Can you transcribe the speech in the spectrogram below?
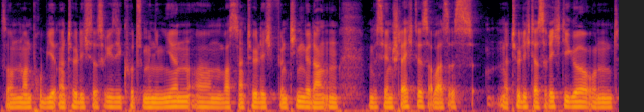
sondern man probiert natürlich das Risiko zu minimieren, ähm, was natürlich für einen Teamgedanken ein bisschen schlecht ist, aber es ist natürlich das Richtige und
